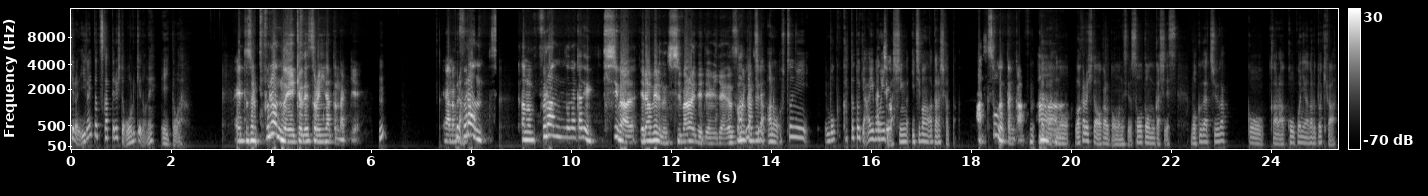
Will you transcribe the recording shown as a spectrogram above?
けど意外と使ってる人おるけどね、8は。えっと、それ、プランの影響でそれになったんだっけ？ん？あの、プラン？あの、プランの中で機種が選べるのに縛られててみたいな、そんな感じであいや違う。あの、普通に僕買った時違 iPhone8 うが新が一番新しかった。あ、そうだったんか。だから、あの、分かる人は分かると思うんですけど、相当昔です。僕が中学校から高校に上がる時か。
